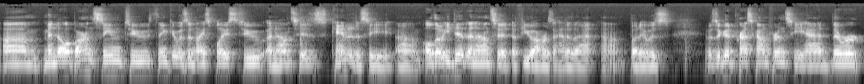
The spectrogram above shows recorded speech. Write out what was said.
um, Mandela Barnes seemed to think it was a nice place to announce his candidacy, um, although he did announce it a few hours ahead of that. Um, but it was it was a good press conference. He had there were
